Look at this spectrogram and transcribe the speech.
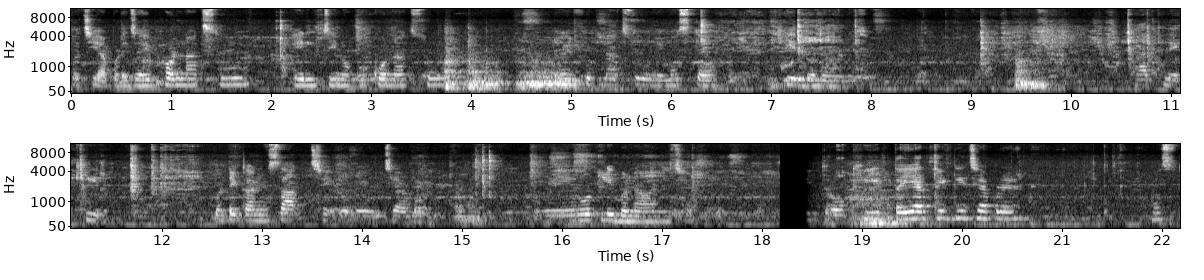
પછી આપણે જાયફળ નાખશું, એલચીનો ભૂકો નાખશું ડ્રાયફ્રૂટ નાખશું અને મસ્ત ખીર બનાવવાની છે. ભાતને ખીર, બટેકાનું શાક છે બનાવ્યું છે આમાં. હવે રોટલી બનાવવાની છે. મિત્રો, ખીર તૈયાર થઈ ગઈ છે આપણે. મસ્ત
